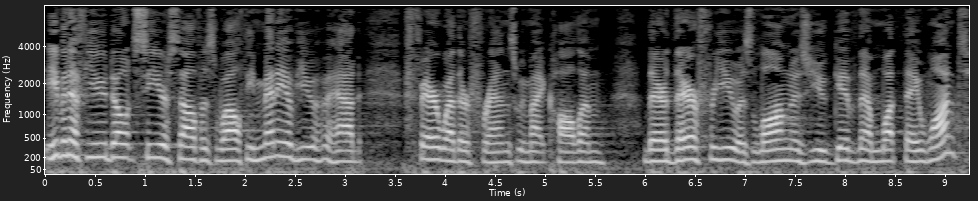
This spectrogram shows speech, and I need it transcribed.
Even if you don't see yourself as wealthy, many of you have had fair weather friends, we might call them, they're there for you as long as you give them what they want.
